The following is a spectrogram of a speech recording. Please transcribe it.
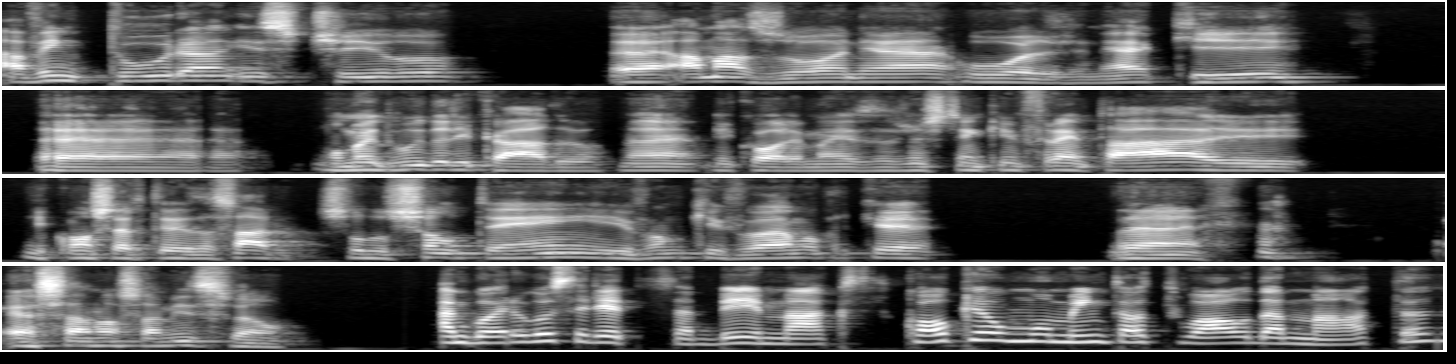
aventura estilo é, Amazônia hoje, né? Que é um momento muito delicado, né, Nicole? Mas a gente tem que enfrentar e, e com certeza, sabe, solução tem e vamos que vamos, porque é, essa é a nossa missão. Agora eu gostaria de saber, Max, qual que é o momento atual da mata?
